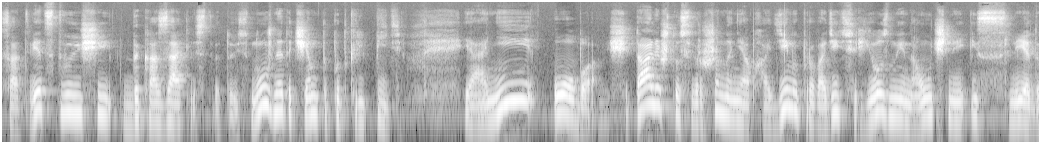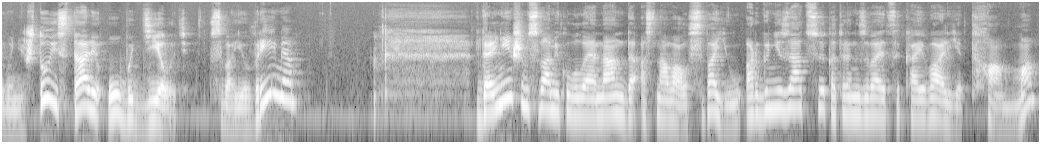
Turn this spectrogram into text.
соответствующие доказательства. То есть нужно это чем-то подкрепить. И они оба считали, что совершенно необходимо проводить серьезные научные исследования, что и стали оба делать в свое время. В дальнейшем с вами Кувалаянанда основал свою организацию, которая называется Кайвалья Дхамма.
